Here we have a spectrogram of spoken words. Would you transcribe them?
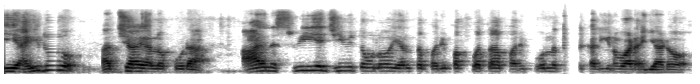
ఈ ఐదు అధ్యాయాల్లో కూడా ఆయన స్వీయ జీవితంలో ఎంత పరిపక్వత పరిపూర్ణత కలిగిన వాడు అయ్యాడో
